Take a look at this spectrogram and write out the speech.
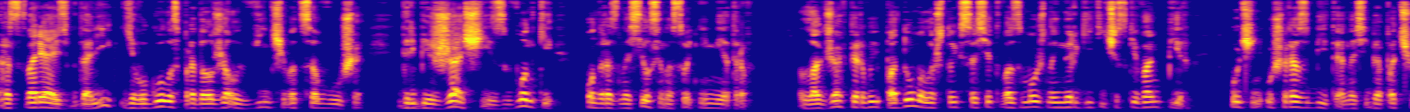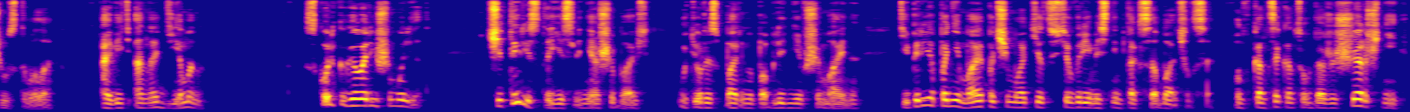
Растворяясь вдали, его голос продолжал ввинчиваться в уши. Дребезжащий и звонкий, он разносился на сотни метров. Лакжа впервые подумала, что их сосед, возможно, энергетический вампир. Очень уж разбитая она себя почувствовала. А ведь она демон. «Сколько, говоришь, ему лет?» «Четыреста, если не ошибаюсь», – утер испарину побледневший Майна. Теперь я понимаю, почему отец все время с ним так собачился. Он в конце концов даже шершней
